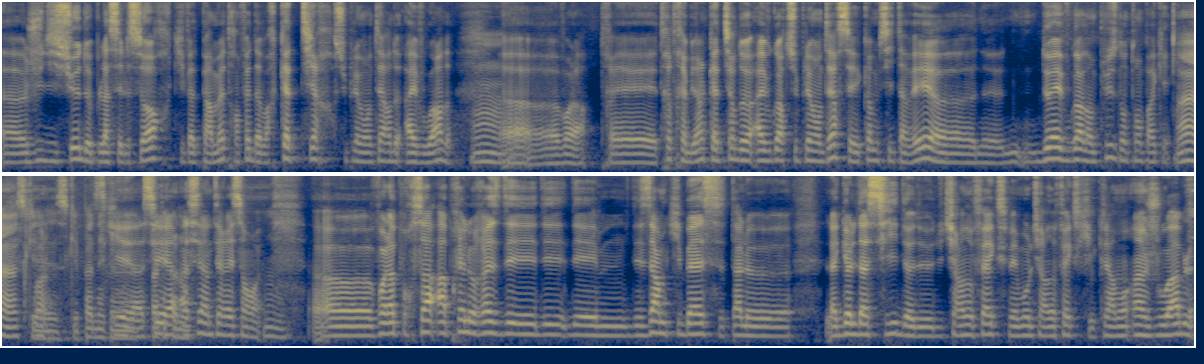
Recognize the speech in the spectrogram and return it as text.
euh, judicieux de placer le sort qui va te permettre en fait d'avoir 4 tirs supplémentaires de Hive Guard. Hmm. Euh, voilà, très très très bien. 4 tirs de Hive Guard supplémentaires, c'est comme si tu avais deux Hive Guard en plus dans ton paquet. Ouais, ce qui, Voilà. est, ce qui est pas Ce qui est assez, assez intéressant. ouais. Hmm. Euh, voilà pour ça. Après, le reste des, des, des, des armes qui baissent, t'as le la gueule d'acide de- du Tyrannofex, mais bon, le Tyrannofex qui est clairement injouable.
